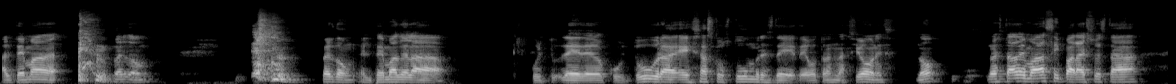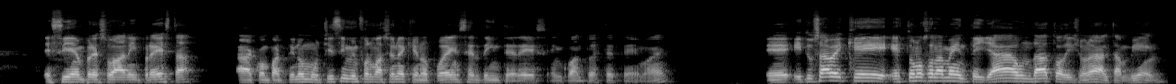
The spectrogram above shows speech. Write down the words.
al tema, perdón, perdón, el tema de la, de, cultura, esas costumbres de, otras naciones, ¿no? No está de más y para eso está siempre Suani presta a compartirnos muchísimas informaciones que nos pueden ser de interés en cuanto a este tema, ¿eh? y tú sabes que esto no solamente, ya un dato adicional también,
